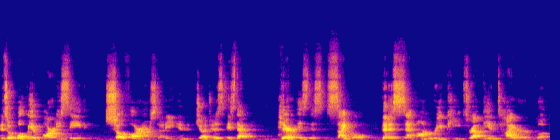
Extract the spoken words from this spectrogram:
And so, what we have already seen so far in our study in Judges is that there is this cycle that is set on repeat throughout the entire book.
